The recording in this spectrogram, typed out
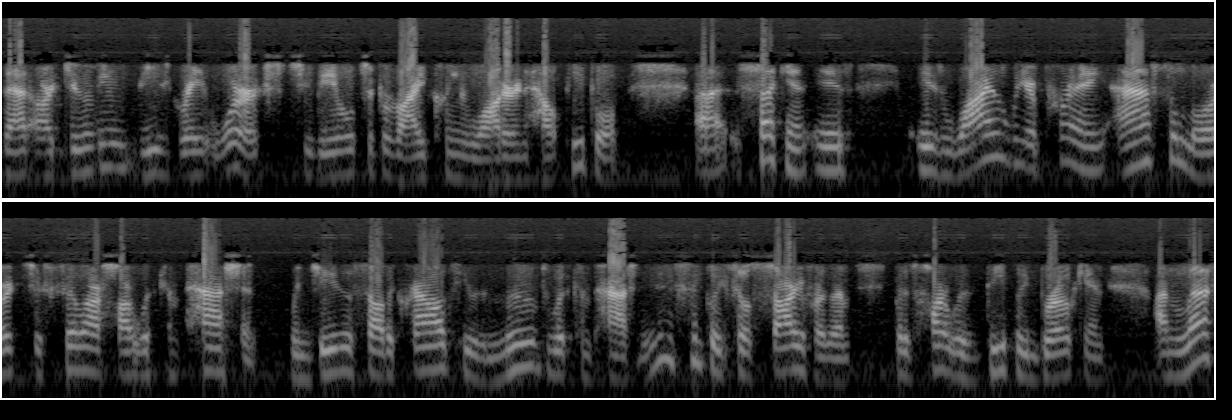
that are doing these great works to be able to provide clean water and help people. Uh, second is is while we are praying, ask the Lord to fill our heart with compassion. When Jesus saw the crowds, he was moved with compassion. He didn't simply feel sorry for them, but his heart was deeply broken. Unless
